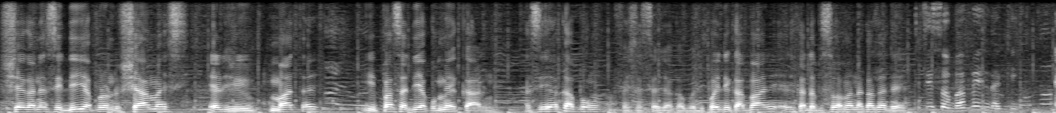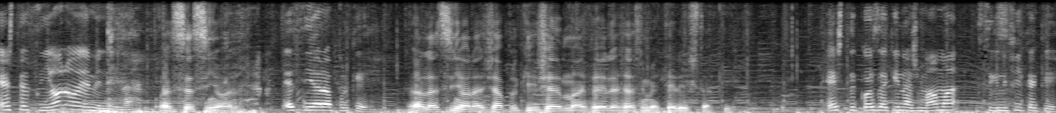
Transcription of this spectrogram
Chega nesse dia, pronto, chamas, eles matam e passa dia a comer carne. Assim acabou, a festa já acabou. Depois de acabar, cada pessoa vai na casa dele. Se Soba, vem daqui. Esta é senhora ou é menina? Essa é a senhora. É senhora por quê? Ela é senhora já porque já é mais velha, já se meteram isto aqui. Esta coisa aqui nas mamas significa quê?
